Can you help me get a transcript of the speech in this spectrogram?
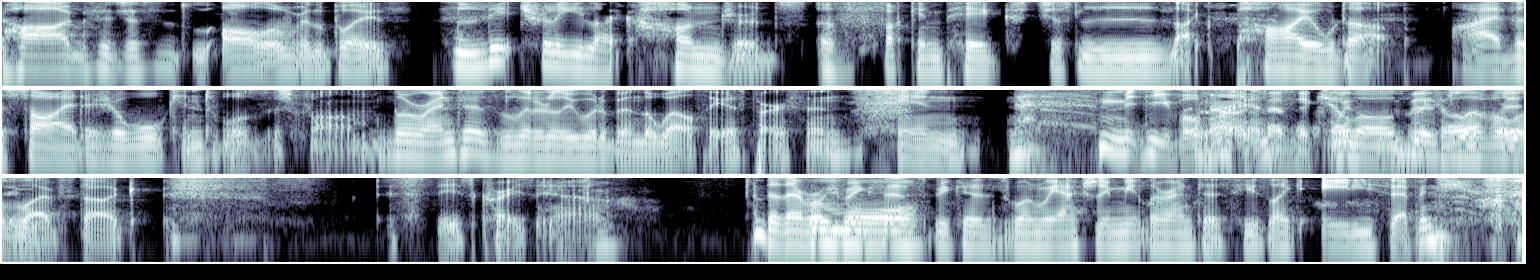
hogs are just all over the place. literally like hundreds of fucking pigs just like piled up either side as you're walking towards this farm. Laurentius literally would have been the wealthiest person in medieval I know, it France. said they with they this killed all those level of livestock. It's, it's crazy. Yeah. But there Which are makes sense because when we actually meet Laurentius, he's like 87 years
